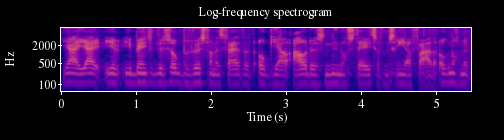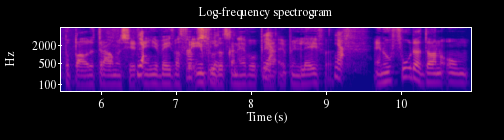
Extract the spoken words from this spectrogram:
ja, jij, je, je bent je dus ook bewust van het feit dat ook jouw ouders nu nog steeds, of misschien jouw vader, ook nog met bepaalde trauma's zit. Ja, en je weet wat voor absoluut. invloed dat kan hebben op, je, op hun leven. Ja. En hoe voelt dat dan om,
